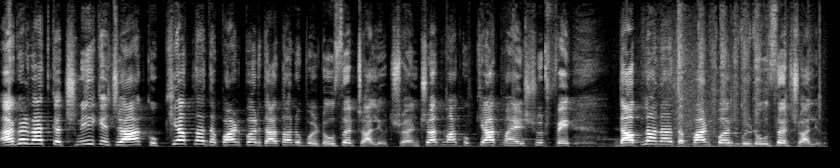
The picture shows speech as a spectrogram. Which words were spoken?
આગળ વાત કચ્છની કે જ્યાં કુખ્યાતના દપાણ પર દાતાનું બુલડોઝર ચાલ્યું છે. અંજાતમાં કુખ્યાત મહેશ ઉર્ફે દાપલાના દપાણ પર બુલડોઝર ચાલ્યું.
